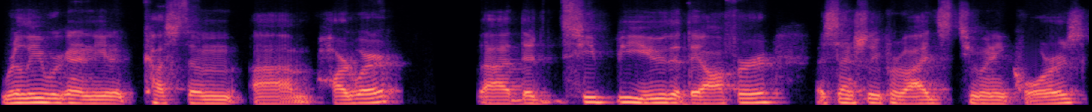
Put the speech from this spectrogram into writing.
really we're going to need a custom um, hardware. Uh, the CPU that they offer essentially provides too many cores.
